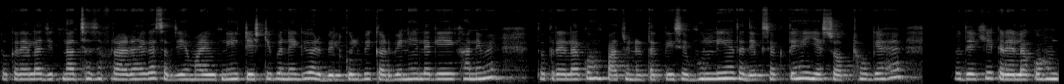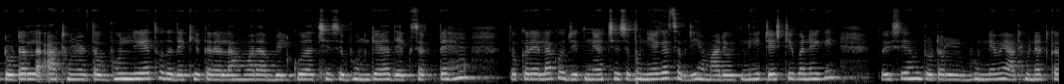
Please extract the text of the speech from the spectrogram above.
तो करेला जितना अच्छा से फ्राई रहेगा, सब्ज़ी हमारी उतनी ही टेस्टी बनेगी और बिल्कुल भी कड़वी नहीं लगेगी खाने में। तो करेला को हम पाँच मिनट तक इसे भून लिए हैं तो देख सकते हैं ये सॉफ्ट हो गया है। तो देखिए करेला को हम टोटल आठ मिनट तक भून लिए थे तो देखिए करेला हमारा बिल्कुल अच्छे से भून गया है, देख सकते हैं। तो करेला को जितने अच्छे से भुनिएगा, सब्ज़ी हमारी उतनी ही टेस्टी बनेगी। तो इसे हम टोटल भूनने में आठ मिनट का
